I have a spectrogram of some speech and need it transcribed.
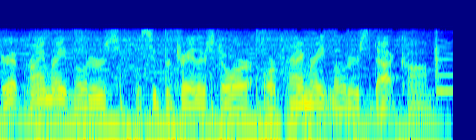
Here at Prime Rate Motors, the Super Trailer Store, or PrimeRateMotors.com.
